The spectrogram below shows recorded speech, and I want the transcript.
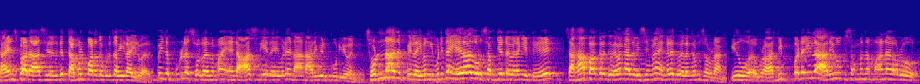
சயின்ஸ் பாட ஆசிரியருக்கு தமிழ் பாடத்தை கொடுத்தா ஃபெயில் ஆயிருவார். இப்போ இந்த புள்ள சொல்லணுமா என் ஆசிரியரை விட நான் அறிவியல் கூடியவன் சொன்னாது பிள்ளை இவங்க இப்படி தான் ஏதாவது ஒரு சப்ஜெக்டை விளங்கிட்டு சகாபாக்களுக்கு விளங்காத விஷயம்லாம் எங்களுக்கு விளங்கும்னு சொல்றாங்க. இது ஒரு அடிப்படையில் அறிவுக்கு சம்பந்தம் சம்பந்தமான ஒரு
